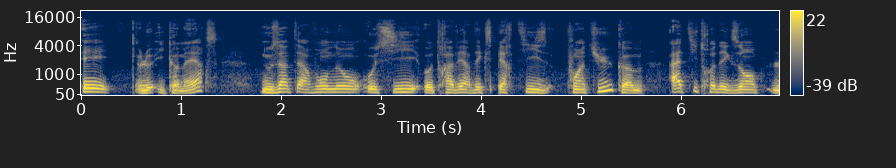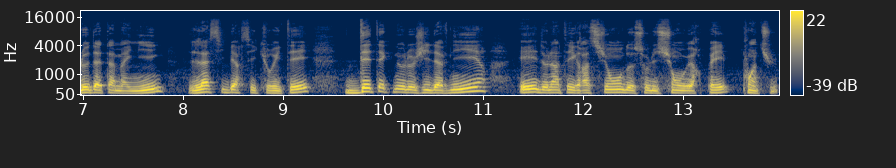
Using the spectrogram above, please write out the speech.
et le e-commerce. Nous intervenons aussi au travers d'expertises pointues comme, à titre d'exemple, le data mining, la cybersécurité, des technologies d'avenir et de l'intégration de solutions ERP pointues.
